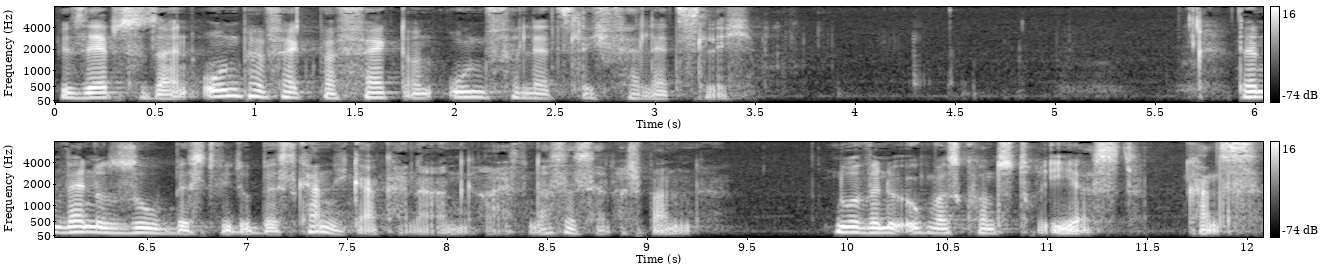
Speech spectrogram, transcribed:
wir selbst zu sein, unperfekt, perfekt und unverletzlich, verletzlich. Denn wenn du so bist, wie du bist, kann dich gar keiner angreifen. Das ist ja das Spannende. Nur wenn du irgendwas konstruierst, kannst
